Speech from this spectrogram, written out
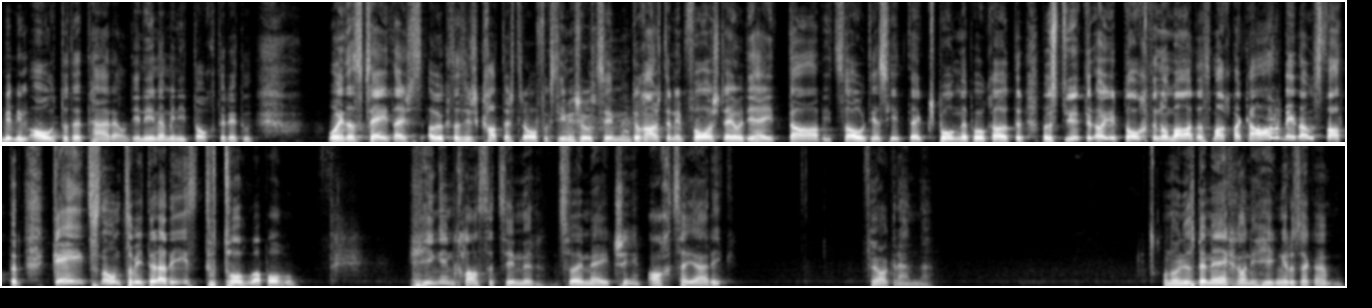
mit meinem Auto dorthin und ich nehme meine Tochter dort. Als ich das gesagt habe, ist wirklich, das war eine Katastrophe im Schulzimmer. Du kannst dir nicht vorstellen, die haben da wie Zoll. Die sind gesponnen, Buchhalter. Was tut ihr eurer Tochter noch mal? Das macht man gar nicht als Vater. Geht's noch und so weiter. Ein riesen Tohuwabohu hingen im Klassenzimmer zwei Mädchen, 18-jährig, für rennen. Und wenn ich das bemerke, kann ich hingehen und sagen,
